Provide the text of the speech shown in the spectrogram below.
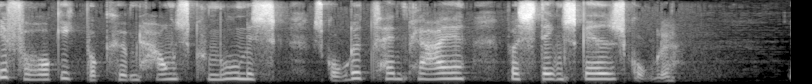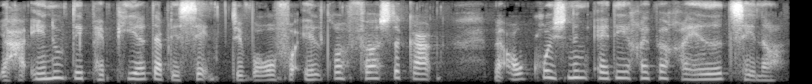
Det foregik på Københavns Kommunes skoletandpleje på Stensgade skole. Jeg har endnu det papir, der blev sendt til vores forældre første gang med afkrydsning af de reparerede tænder.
